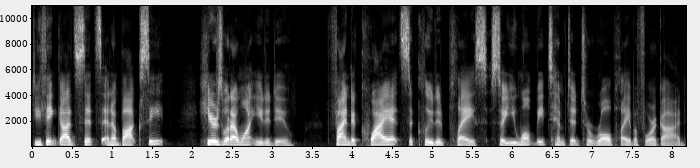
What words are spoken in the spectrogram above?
Do you think God sits in a box seat? Here's what I want you to do find a quiet, secluded place so you won't be tempted to role play before God.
